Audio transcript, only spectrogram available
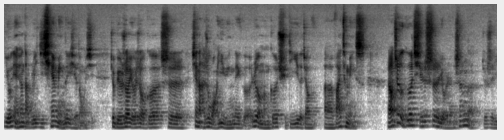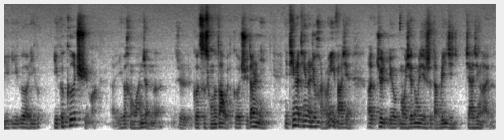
有点像 W 级签名的一些东西。就比如说有一首歌是现在还是网易云那个热门歌曲第一的，叫呃 Vitamins，然后这个歌其实是有人声的，就是一一个一个一个歌曲嘛，呃，一个很完整的，就是歌词从头到尾的歌曲。但是你你听着听着就很容易发现，呃，就有某些东西是 W 级加进来的。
